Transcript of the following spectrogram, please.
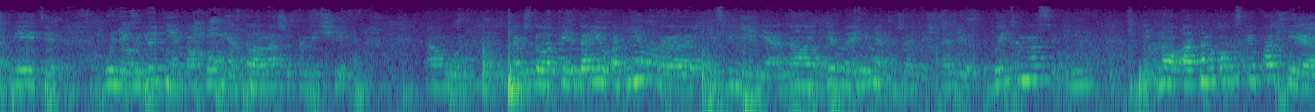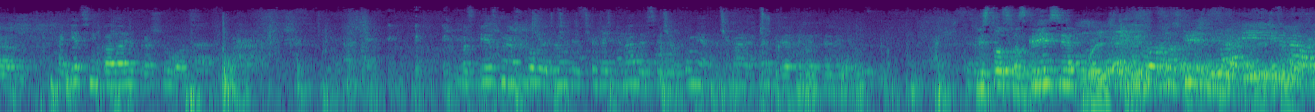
отклеить, и более уютнее и комфортнее стало наше помещение. А, Вот. Так что передаю от них э, извинения. На 1 июня тоже обещали быть у нас. И, но от Новоковской епархии э, отец Николай, прошу вас. Воскресную школу, я думаю, представлять не надо, все же помнят, и знают, да, ребята готовили. Христос воскресе! Христос воскресе, ребята!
